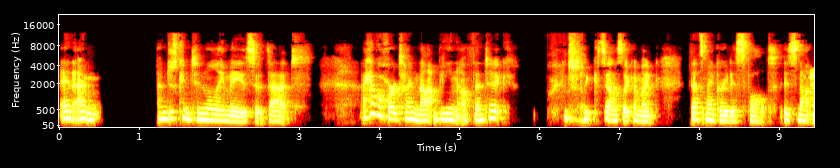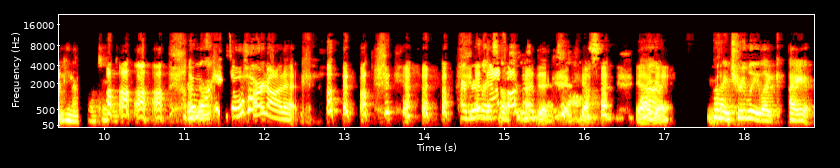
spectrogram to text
And mm-hmm. I'm I'm just continually amazed at that. I have a hard time not being authentic. Which like sounds like I'm like, that's my greatest fault. It's not being authentic. I'm working so hard on it. yeah. I realize how authentic. Yeah, yeah, um, But I truly like I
